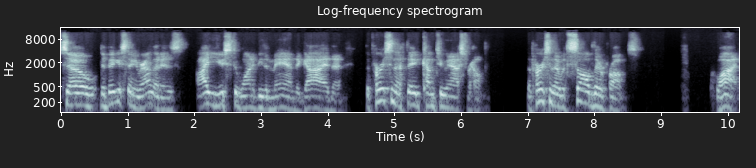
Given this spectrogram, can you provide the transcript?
So the biggest thing around that is I used to want to be the man, the guy, that the person that they'd come to and ask for help, the person that would solve their problems. Why?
